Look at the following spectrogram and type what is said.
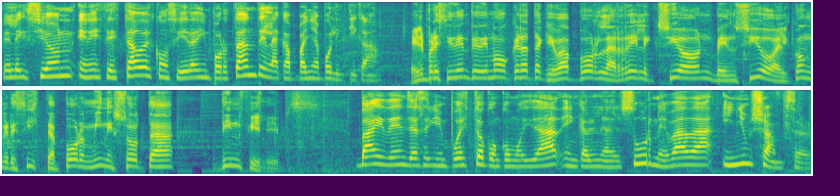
La elección en este estado es considerada importante en la campaña política. El presidente demócrata que va por la reelección venció al congresista por Minnesota, Dean Phillips. Biden ya se había impuesto con comodidad en Carolina del Sur, Nevada y New Hampshire.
